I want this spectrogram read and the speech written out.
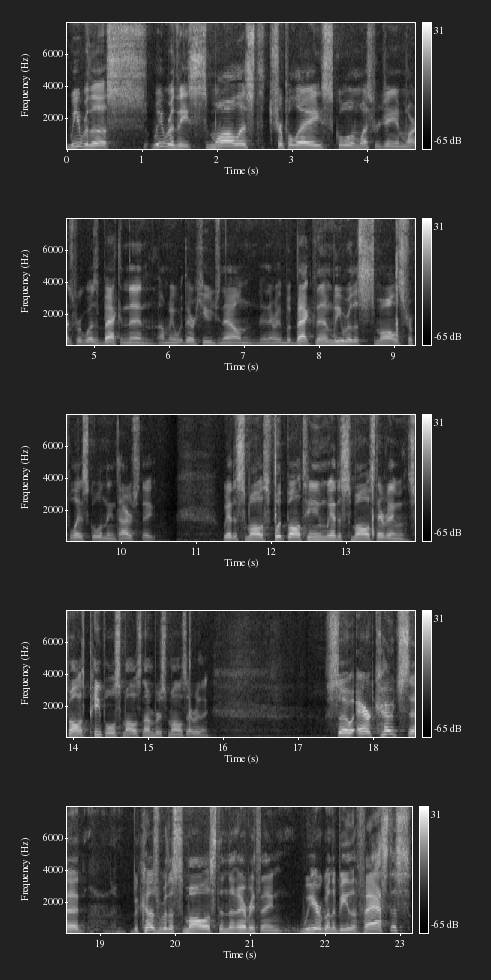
we were the we were the smallest AAA school in West Virginia. Martinsburg was back and then. I mean, they're huge now and and everything, but back then we were the smallest AAA school in the entire state. We had the smallest football team. We had the smallest everything, smallest people, smallest numbers, smallest everything. So our coach said, because we're the smallest in the everything, we are going to be the fastest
